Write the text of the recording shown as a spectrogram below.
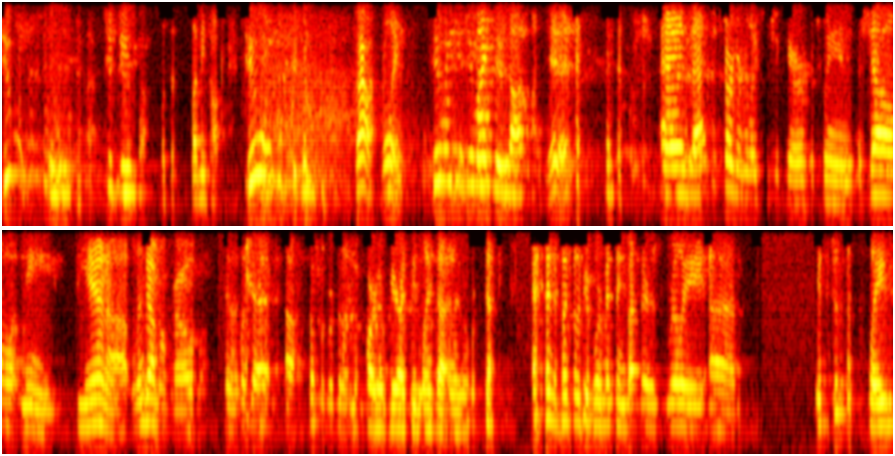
two weeks to do. Listen, let me talk. Two weeks. To, wow, really? Two weeks to do my two talk. I did it. and that just started a relationship here between Michelle, me, Deanna, Linda Monroe, and I look at a special group that I'm a part of here. I see Linda and I know Stephanie. And a bunch of other people are missing, but there's really, uh, it's just a place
